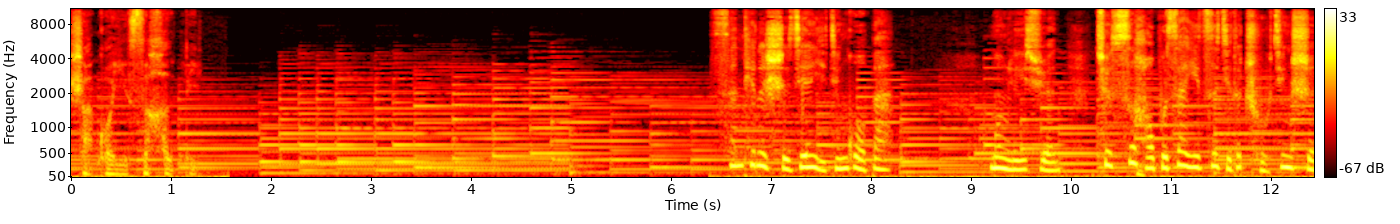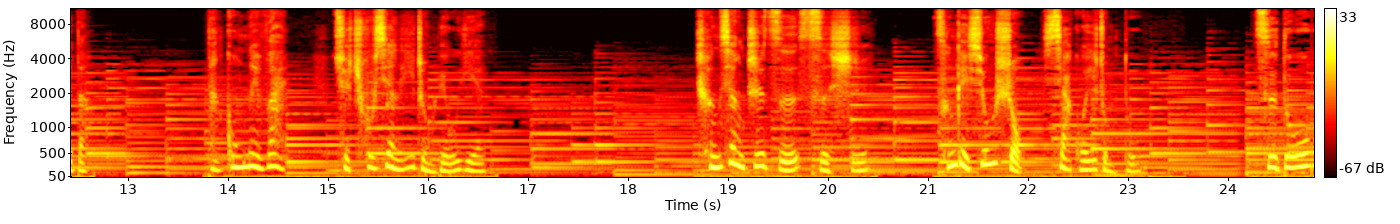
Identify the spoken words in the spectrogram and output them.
闪过一丝狠厉。三天的时间已经过半，孟离玄却丝毫不在意自己的处境似的。但宫内外却出现了一种流言：丞相之子死时，曾给凶手下过一种毒。此毒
